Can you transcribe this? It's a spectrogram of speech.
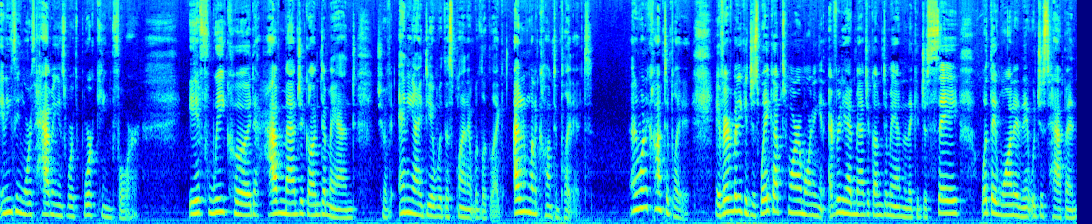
anything worth having is worth working for. If we could have magic on demand, do you have any idea what this planet would look like? I don't want to contemplate it. I don't want to contemplate it. If everybody could just wake up tomorrow morning and everybody had magic on demand and they could just say what they wanted and it would just happen,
